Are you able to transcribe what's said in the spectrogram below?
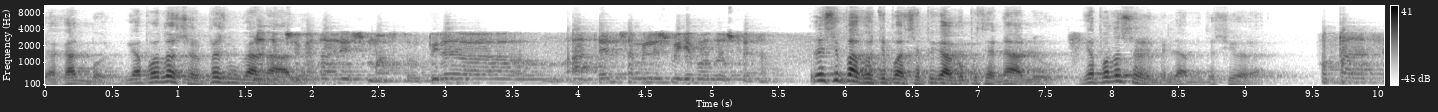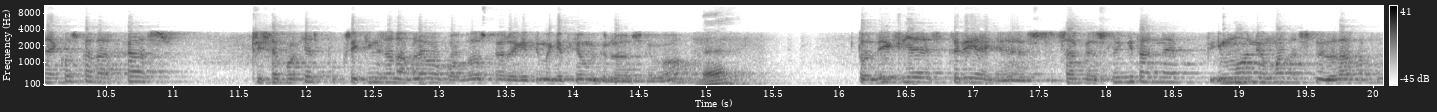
για handball. Για ποδόσφαιρο, πες μου να κανένα το άλλο. ξεκαθαρίσουμε αυτό. Πήρα... Αν θέλεις να μιλήσουμε για ποδόσφαιρο. Δεν σου είπα εγώ τίποτα, σε πήγα εγώ πουθενά αλλού. Για ποδόσφαιρο μιλάμε τόση ώρα. Ο Παναθηναϊκός καταρχάς τις εποχές που ξεκίνησα να βλέπω ποδόσφαιρο, γιατί είμαι και πιο μικρός εγώ, Ναι. το 2003 και στο Champions League ήταν η μόνη ομάδα στην Ελλάδα που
